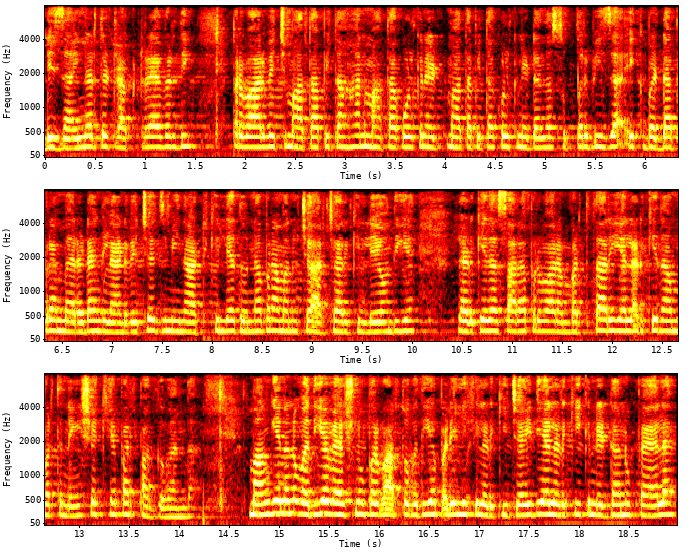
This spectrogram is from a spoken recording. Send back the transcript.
ਡਿਜ਼ਾਈਨਰ ਤੇ ਟਰੱਕ ਡਰਾਈਵਰ ਦੀ ਪਰਿਵਾਰ ਵਿੱਚ ਮਾਤਾ ਪਿਤਾ ਹਨ। ਮਾਤਾ ਕੋਲ ਕੈਨੇਡਾ ਮਾਤਾ ਪਿਤਾ ਕੋਲ ਕੈਨੇਡਾ ਦਾ ਸੁਪਰ ਵੀਜ਼ਾ ਇੱਕ ਵੱਡਾ ਭਰਾ ਮੈਰਿਡ ਇੰਗਲੈਂਡ ਵਿੱਚ ਹੈ। ਜ਼ਮੀਨ 8 ਕਿੱਲੇ ਦੋਨਾਂ ਭਰਾਵਾਂ ਨੂੰ 4-4 ਕਿੱਲੇ ਆਉਂਦੀ ਹੈ। ਲੜਕੇ ਦਾ ਸਾਰਾ ਪਰਿਵਾਰ ਅੰਮ੍ਰਿਤਧਾਰੀ ਹੈ। ਲੜਕੇ ਦਾ ਅੰਮ੍ਰਿਤ ਨਹੀਂ ਛਕਿਆ, ਪਰ ਪੱਗ ਬੰਨਦਾ। ਮੰਗ ਇਹਨਾਂ ਨੂੰ ਵਧੀਆ ਵੈਸ਼ਨੂ ਪਰਿਵਾਰ ਤੋਂ ਵਧੀਆ ਪੜ੍ਹੀ ਲਿਖੀ ਲੜਕੀ ਚਾਹੀਦੀ ਹੈ। ਲੜਕੀ ਕੈਨੇਡਾ ਨੂੰ ਪਹਿਲ ਹੈ।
